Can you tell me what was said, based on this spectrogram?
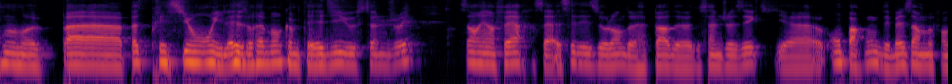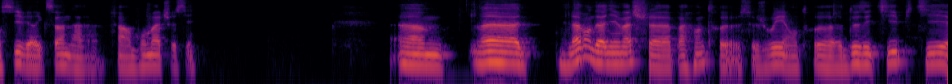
pas, pas de pression. Il laisse vraiment, comme tu as dit, Houston jouer sans rien faire. C'est assez désolant de la part de, San Jose qui euh, ont par contre des belles armes offensives. Ericsson a fait un bon match aussi. Euh, l'avant-dernier match, euh, par contre, se jouait entre deux équipes qui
